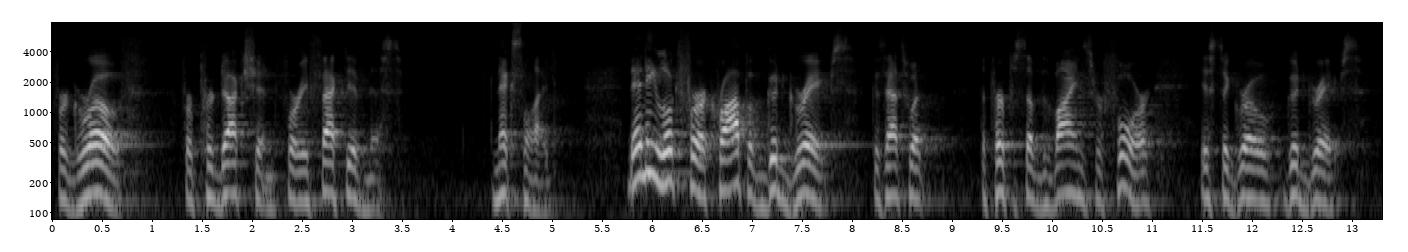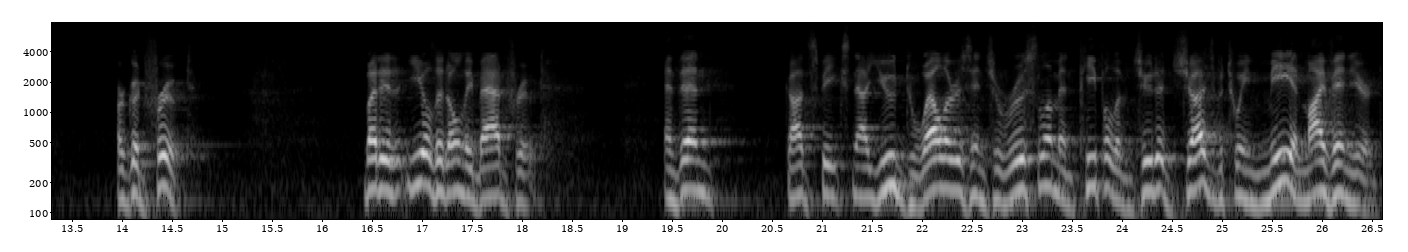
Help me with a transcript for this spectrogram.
for growth, for production, for effectiveness. Next slide. Then he looked for a crop of good grapes, because that's what the purpose of the vines were for, is to grow good grapes or good fruit. But it yielded only bad fruit. And then God speaks, Now you dwellers in Jerusalem and people of Judah, judge between me and my vineyard.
